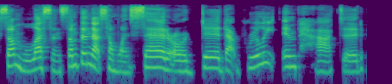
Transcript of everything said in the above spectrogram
some lesson, something that someone said or did that really impacted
